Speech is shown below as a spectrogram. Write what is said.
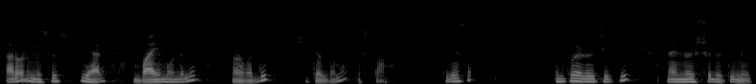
কারণ মেসোস্ফিয়ার বায়ুমণ্ডলের সর্বাধিক শীতলতম স্তর। ঠিক আছে? এরপরে রয়েছে কি? না নৈশ্বদ্যুতি মেঘ।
